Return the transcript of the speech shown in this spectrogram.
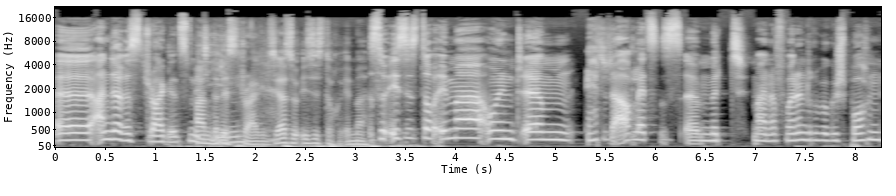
äh, andere Struggles mit Andere ihm. Struggles, ja, so ist es doch immer. So ist es doch immer und ähm, ich hatte da auch letztens äh, mit meiner Freundin drüber gesprochen.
